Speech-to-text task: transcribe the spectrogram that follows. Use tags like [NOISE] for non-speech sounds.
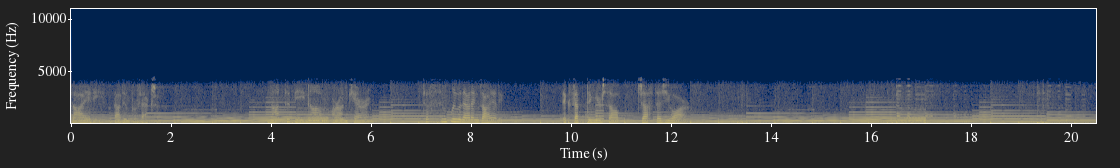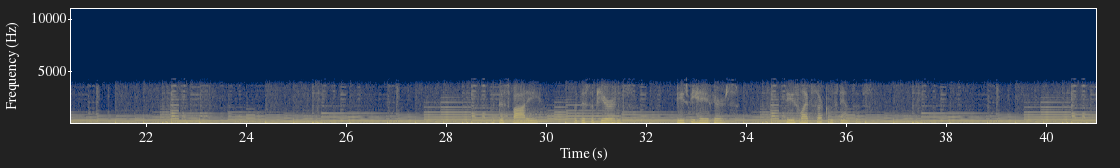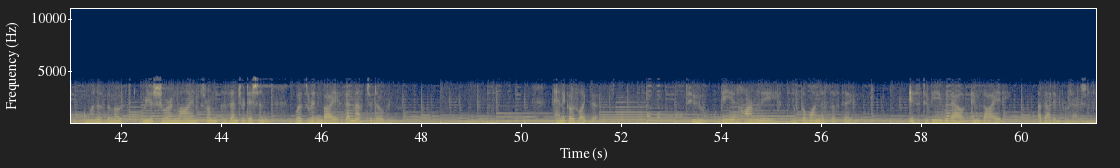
Anxiety about imperfection. Not to be numb or uncaring, just simply without anxiety, accepting yourself just as you are. This appearance, these behaviors, these life circumstances. One of the most reassuring lines from the Zen tradition was written by Zen Master Dogen. And it goes like this To be in harmony with the oneness of things is to be without anxiety about imperfection.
